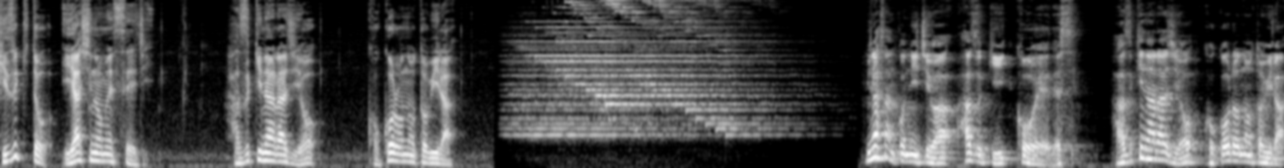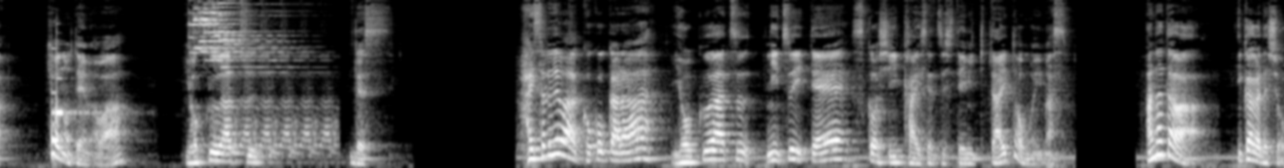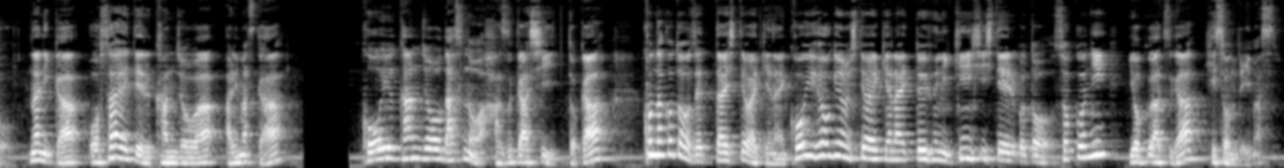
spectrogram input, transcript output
気づきと癒しのメッセージ「はずきなラジオ心の扉」皆さんこんにちは。葉月光栄です。はずきなラジオ心の扉。今日のテーマは抑圧です。はい、それではここから抑圧について少し解説していきたいと思います。あなたはいかがでしょう？何か抑えている感情はありますか？こういう感情を出すのは恥ずかしいとか、こんなことを絶対してはいけない、こういう表現をしてはいけないというふうに禁止していること、そこに抑圧が潜んでいます。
